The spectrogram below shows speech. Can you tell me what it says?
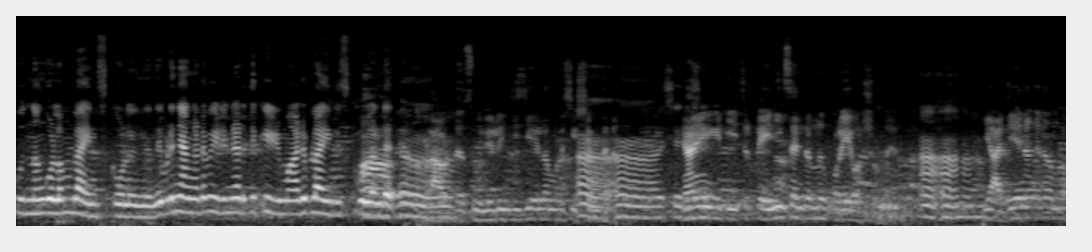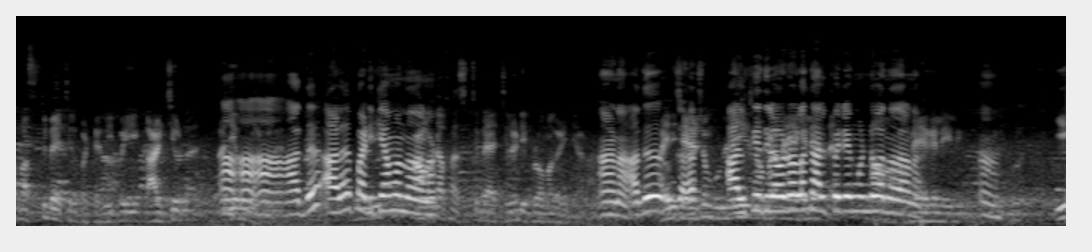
കുന്നംകുളം ബ്ലൈൻഡ് സ്കൂളിൽ നിന്ന്. ഇവിടെ ഞങ്ങളുടെ വീടിന്റെ അടുത്ത് കിഴിമാട് ബ്ലൈൻഡ് സ്കൂൾ ഉണ്ട് നമ്മൾ അവിടുത്തെ സുനിലും ഞാൻ ഈ ടീച്ചർ ട്രെയിനിങ് സെന്ററിൽ കുറേ വർഷം ഉണ്ടായിരുന്നു. ആ ആ ആ. ഈ അജയൻ അങ്ങനെ ഫസ്റ്റ് ബാച്ചിൽ പെട്ടത് ഇപ്പൊ ഈ കാഴ്ചയുടെ ആ ആ ആ അത് ആൾ പഠിക്കാൻ വന്നതാണ്? അവിടെ ഫസ്റ്റ് ബാച്ചിൽ ഡിപ്ലോമ കഴിഞ്ഞാണ്. ആണോ? അത് അതിനുശേഷം പുള്ളി ആൾക്ക് ഇതിലോടുള്ള ഇതിനോടുള്ള താല്പര്യം കൊണ്ട് വന്നതാണ്? മേഖലയിൽ ആ. ഈ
